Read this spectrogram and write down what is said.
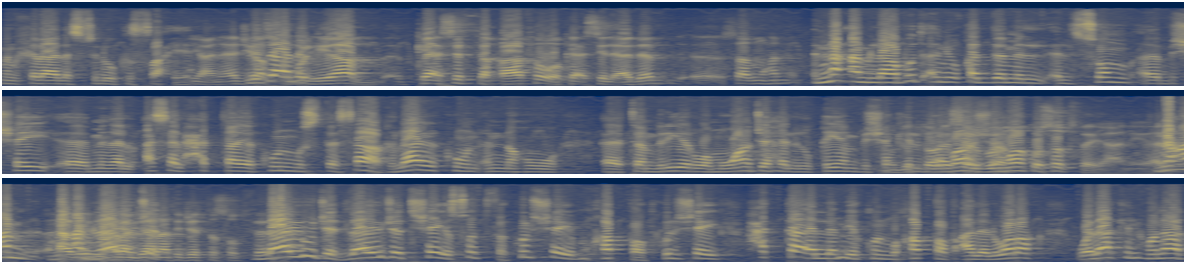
من خلال السلوك الصحيح. يعني أجي اصب الهياب بكاس الثقافة وكأس الأدب أستاذ مهند نعم لابد أن يقدم السم بشيء من العسل حتى يكون مستساغ. لا يكون أنه تمرير ومواجهة للقيم بشكل مباشر. ماكو صدفة يعني؟ نعم نعم لا يوجد صدفه لا يوجد لا يوجد شيء صدفة كل شيء مخطط كل شيء حتى إن لم يكن مخطط على الورق ولكن هناك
